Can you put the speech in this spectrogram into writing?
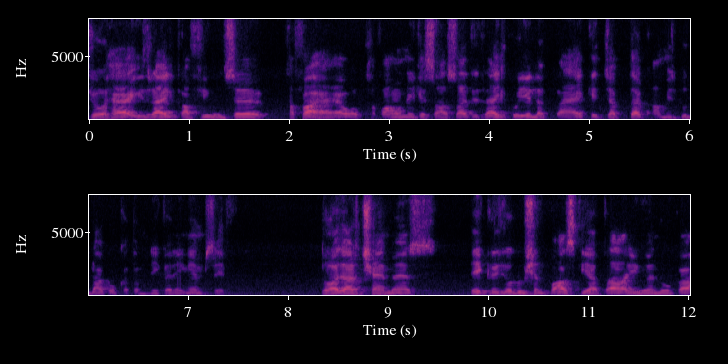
जो है इसराइल काफ़ी उनसे खफा है और खफा होने के साथ साथ इसराइल को ये लगता है कि जब तक हम हिजबुल्ला को ख़त्म नहीं करेंगे, हम सेफ़ 2006 में एक रिजोल्यूशन पास किया था यूएनओ का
